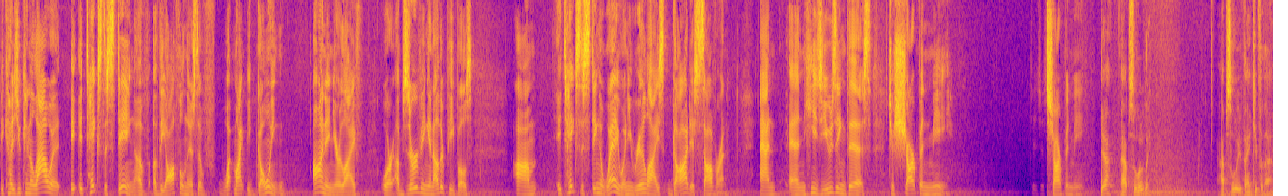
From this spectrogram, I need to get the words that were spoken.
because you can allow it. It, it takes the sting of of the awfulness of what might be going on in your life or observing in other people's um, it takes the sting away when you realize God is sovereign, and and He's using this to sharpen me, to just sharpen me. Yeah, absolutely. Absolutely. Thank you for that.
